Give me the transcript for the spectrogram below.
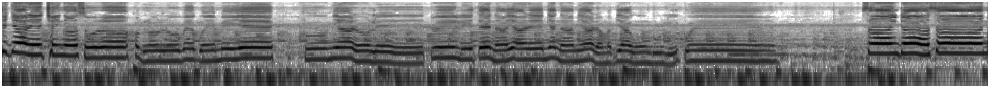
ျစ်ကြတဲ့ချိန်ကဆိုတော့ဟုတ်လို့လို့ပဲကွယ်မေရဲ့ခုများတော့လေတွေးလေတဲ့နာရတဲ့မျ က်နာများတော့မပြဝင်ဘူးလေကွယ်ဆိုင်တော့ဆိုင်မ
